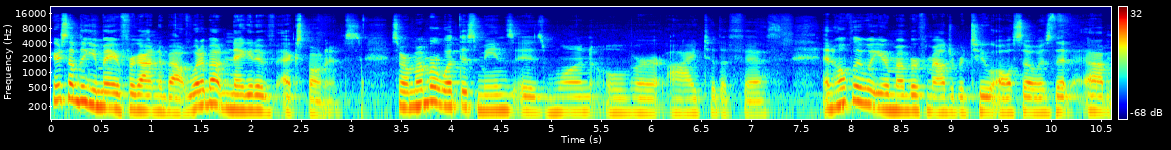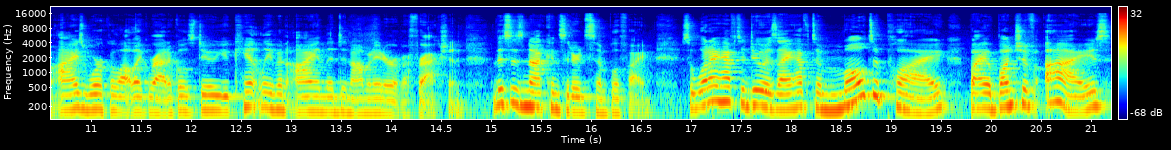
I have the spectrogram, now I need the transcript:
Here's something you may have forgotten about. What about negative exponents? So remember what this means is 1 over i to the fifth. And hopefully what you remember from Algebra 2 also is that um, i's work a lot like radicals do. You can't leave an i in the denominator of a fraction. This is not considered simplified. So what I have to do is I have to multiply by a bunch of i's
